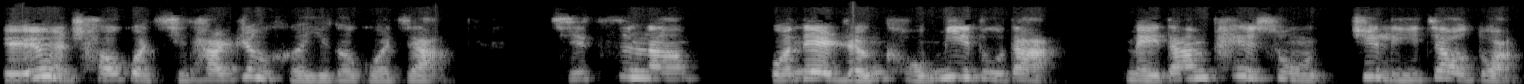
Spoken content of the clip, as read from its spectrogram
远远超过其他任何一个国家。其次呢？国内人口密度大，每单配送距离较短，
